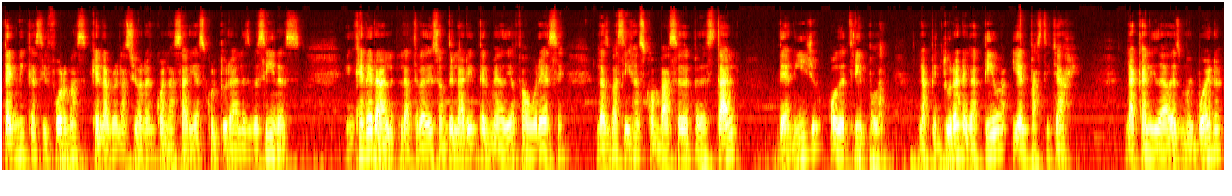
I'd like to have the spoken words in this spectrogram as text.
técnicas y formas que la relacionan con las áreas culturales vecinas. En general, la tradición del área intermedia favorece las vasijas con base de pedestal, de anillo o de trípode, la pintura negativa y el pastillaje. La calidad es muy buena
